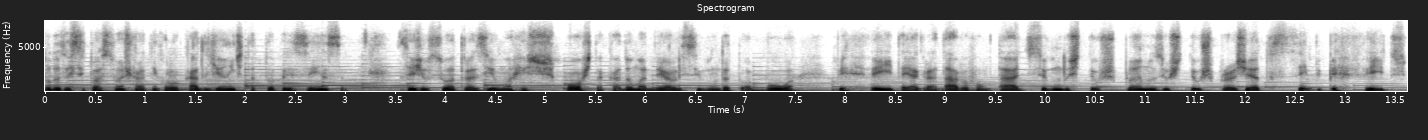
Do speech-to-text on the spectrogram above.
todas as situações que ela tem colocado diante da tua presença. Seja o Senhor a trazer uma resposta a cada uma delas, segundo a tua boa, perfeita e agradável vontade, segundo os teus planos e os teus projetos sempre perfeitos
